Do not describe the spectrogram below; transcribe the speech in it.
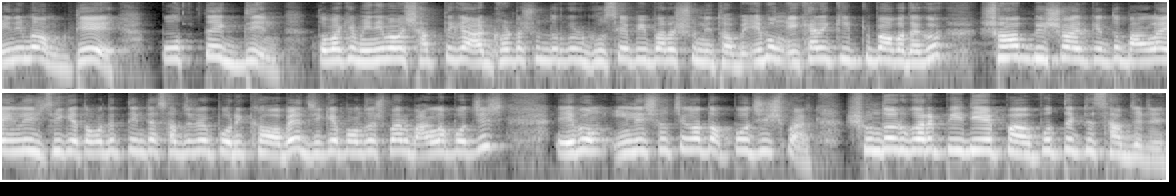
মিনিমাম ডে প্রত্যেক দিন তোমাকে মিনিমাম সাত থেকে আট ঘণ্টা সুন্দর করে গুছিয়ে প্রিপারেশন নিতে হবে। এবং এখানে কি কি পাবা দেখো? সব বিষয়ের কিন্তু বাংলা, ইংলিশ জিকে তোমাদের তিনটা সাবজেক্টের পরীক্ষা হবে। জিকে পঞ্চাশ মার্ক বাংলা পঁচিশ এবং ইংলিশ হচ্ছে কত? পঁচিশ মার্ক সুন্দর করে পিডিএফ পাও প্রত্যেকটা সাবজেক্টের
